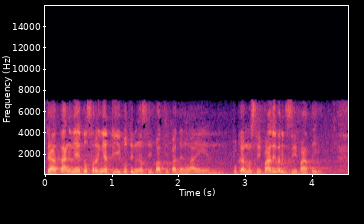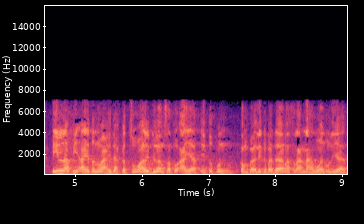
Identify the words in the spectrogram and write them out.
datangnya itu seringnya diikuti dengan sifat-sifat yang lain. Bukan mensifati tapi disifati. Illa fi ayatin wahidah kecuali dalam satu ayat. Itu pun kembali kepada masalah nahwu antum lihat.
